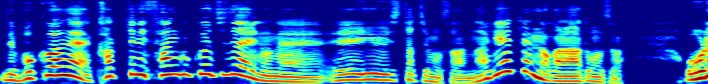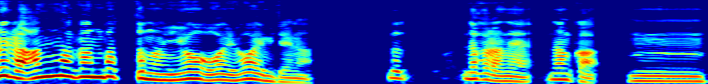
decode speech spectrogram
で、僕はね、勝手に三国時代のね、英雄たちもさ、嘆いてんのかなと思うんですよ。俺らあんな頑張ったのによ、おいおい、みたいな。だだからね、なんか、うーん、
